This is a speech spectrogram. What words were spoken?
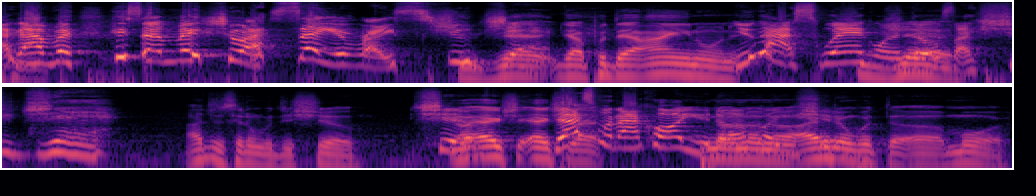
I got. He said, make sure I say it right. Shuje. You gotta put that iron on it. You got swag on it though. Shuje. It's like Shuje. I just hit him with the shoe. Shoe. No, actually, actually, That's what I call you, No, though. I no, call no. I hit him with the uh, more.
